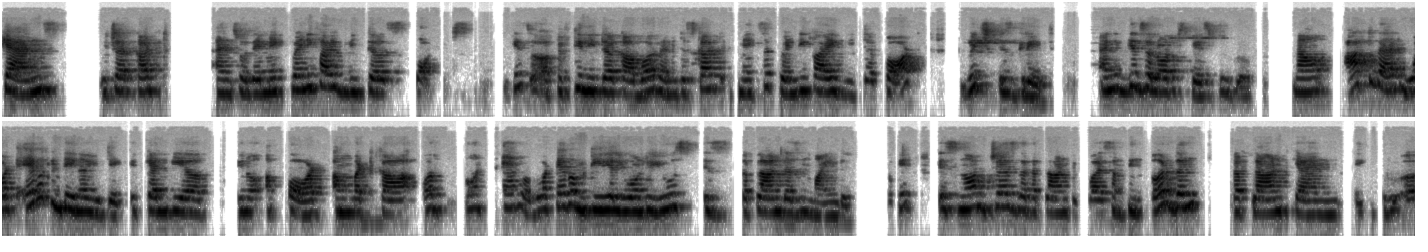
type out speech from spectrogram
cans which are cut, and so they make 25 liters pots. Okay, so a 50 liter carboy when it is cut, it makes a 25 liter pot which is great. And it gives a lot of space to grow. Now, after that, whatever container you take, it can be a you know a pot, a matka, or whatever, whatever material you want to use is the plant doesn't mind it. Okay, it's not just that the plant requires something earthen. The plant can it, uh,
